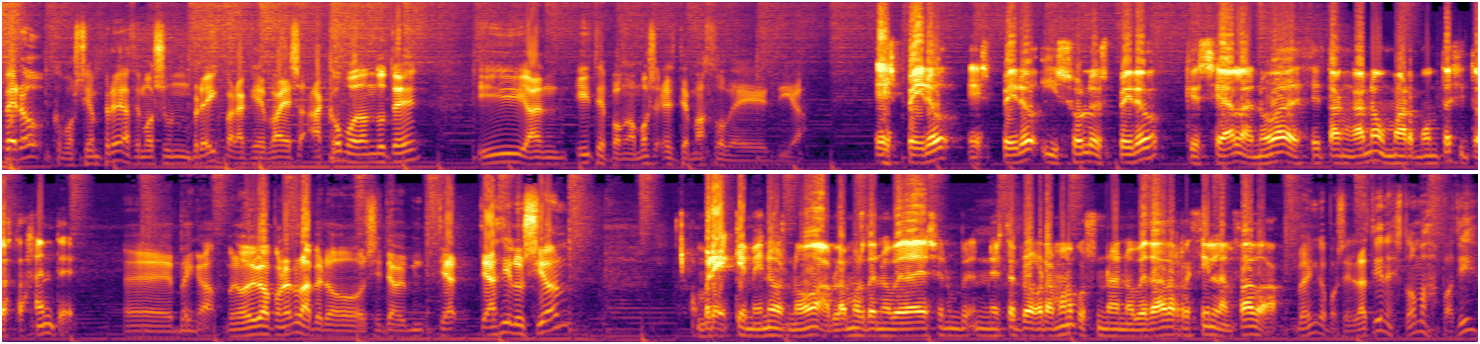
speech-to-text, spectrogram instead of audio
Pero, como siempre, hacemos un break para que vayas acomodándote y, y te pongamos el temazo del día. Espero, espero y solo espero que sea la nueva de Z Tangana, Omar Montes y toda esta gente. Eh, venga, me lo iba a ponerla, pero si te, te- te hace ilusión, Hombre, que menos, ¿no? Hablamos de novedades en, en este programa, pues una novedad recién lanzada. venga, pues ahí la tienes, toma, para ti.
